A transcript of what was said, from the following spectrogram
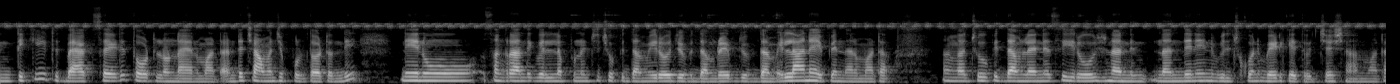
ఇంటికి ఇటు బ్యాక్ సైడ్ తోటలు ఉన్నాయన్నమాట. అంటే చామంతి పూల తోట ఉంది. నేను సంక్రాంతికి వెళ్ళినప్పటి నుంచి చూపిద్దాం ఈరోజు చూపిద్దాం రేపు చూపిద్దాం ఇలానే అయిపోయింది అనమాట ఇంకా చూపిద్దాంలే అనేసి ఈరోజు నన్ను నందినిని పిలుచుకొని బయటికి అయితే వచ్చేసాను అనమాట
